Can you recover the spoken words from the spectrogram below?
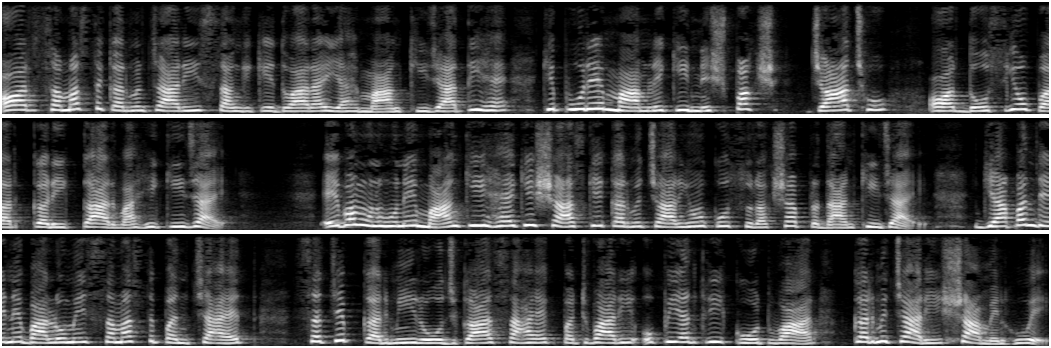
और समस्त कर्मचारी संघ के द्वारा यह मांग की जाती है कि पूरे मामले की निष्पक्ष जाँच हो और दोषियों पर कड़ी कार्रवाई की जाए। एवं उन्होंने मांग की है कि शासकीय कर्मचारियों को सुरक्षा प्रदान की जाए। ज्ञापन देने वालों में समस्त पंचायत सचिव कर्मी रोज़गार सहायक पटवारी उपयंत्री कोटवार कर्मचारी शामिल हुए।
